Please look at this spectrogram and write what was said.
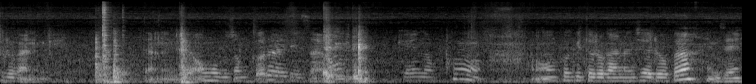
들어가는 게 일단은 이제 어묵이 좀 끓어야 되죠. 이렇게 해놓고 어, 거기 들어가는 재료가 이제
